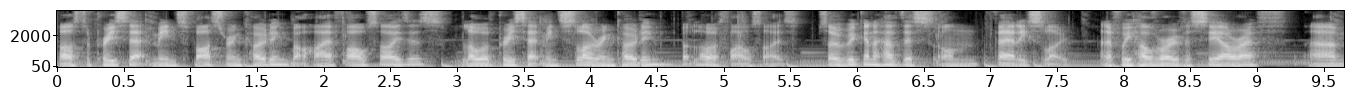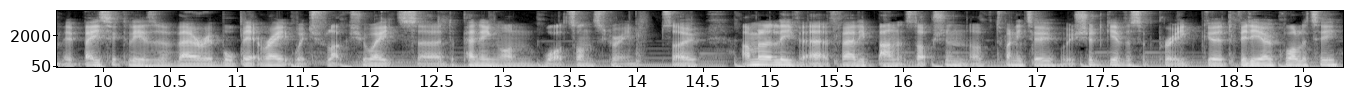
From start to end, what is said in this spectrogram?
faster preset means faster encoding but higher file sizes. Lower preset means slower encoding but lower file size. So we're going to have this on fairly slow. And if we hover over CRF, um, it basically is a variable bitrate which fluctuates uh, depending on what's on screen. So I'm going to leave it at a fairly balanced option of 22, which should give us a pretty good video quality.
